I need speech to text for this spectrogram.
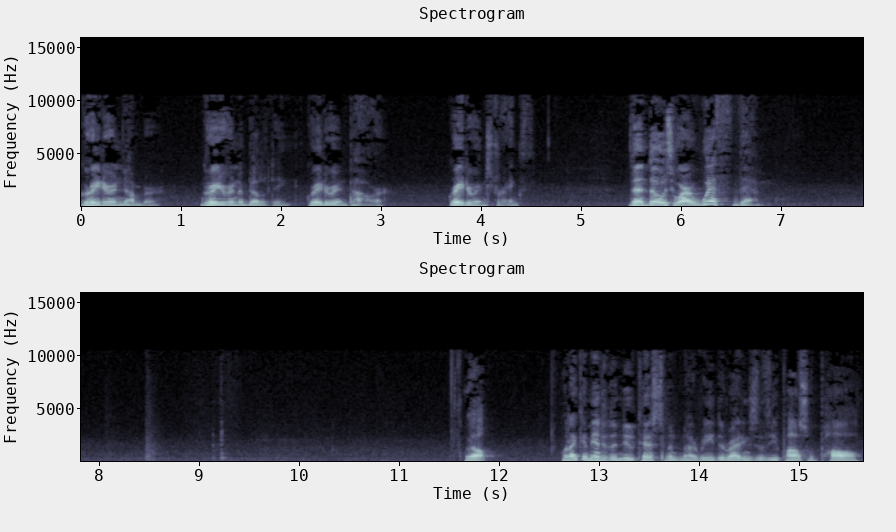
greater in number, greater in ability, greater in power, greater in strength than those who are with them. Well, when I come into the New Testament and I read the writings of the Apostle Paul,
